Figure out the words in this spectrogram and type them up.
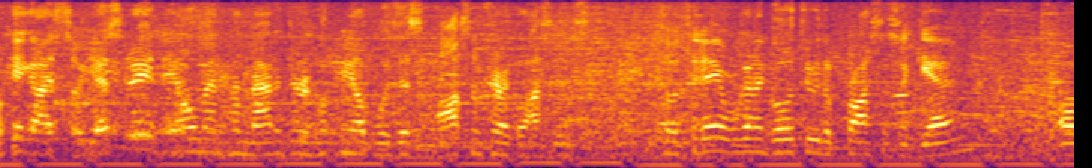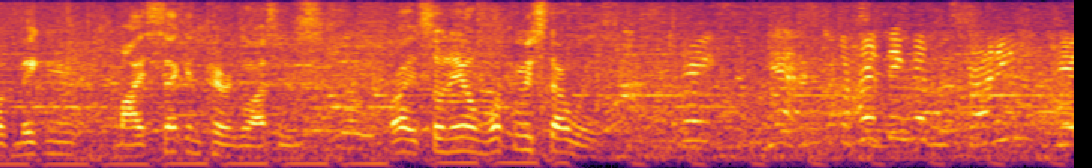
Okay guys, so yesterday Naom and her manager hooked me up with this awesome pair of glasses. So today we're gonna go through the process again of making my second pair of glasses. Alright, so Naom, what can we start with? Okay, yes. The first thing that we're starting, we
